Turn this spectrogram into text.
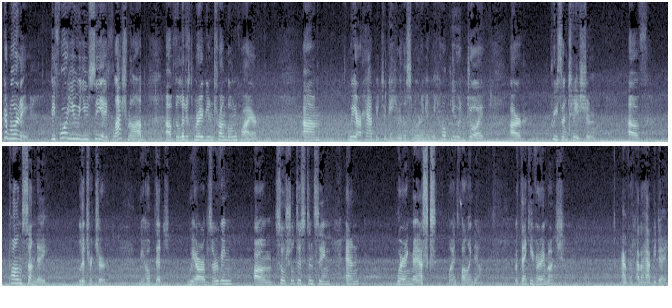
Good morning. Before you, you see a flash mob of the Lititz Moravian Trombone Choir. Um, we are happy to be here this morning and we hope you enjoy our presentation of Palm Sunday literature. We hope that we are observing um, social distancing and wearing masks. Mine's falling down. But thank you very much. Have a, have a happy day.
